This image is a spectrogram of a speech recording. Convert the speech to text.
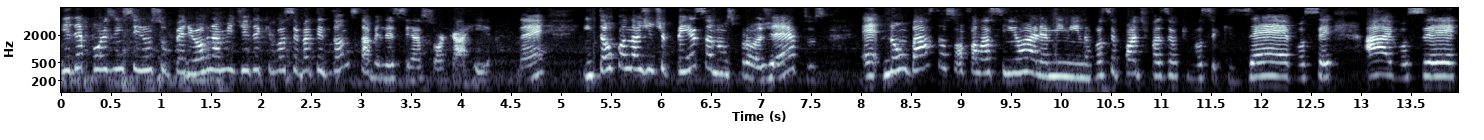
e depois no ensino superior na medida que você vai tentando estabelecer a sua carreira, né? Então, quando a gente pensa nos projetos, é, não basta só falar assim, olha, menina, você pode fazer o que você quiser, você, ai, você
